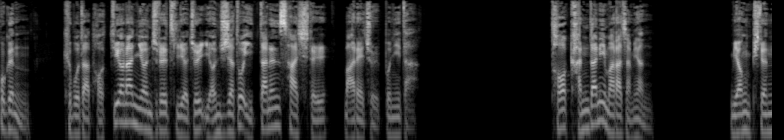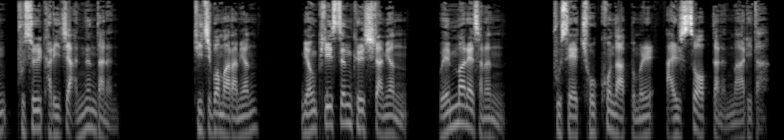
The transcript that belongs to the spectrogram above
혹은 그보다 더 뛰어난 연주를 들려줄 연주자도 있다는 사실을 말해줄 뿐이다. 더 간단히 말하자면 명필은 붓을 가리지 않는다는 뒤집어 말하면 명필이 쓴 글씨라면 웬만해서는 붓의 좋고 나쁨을 알 수 없다는 말이다.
